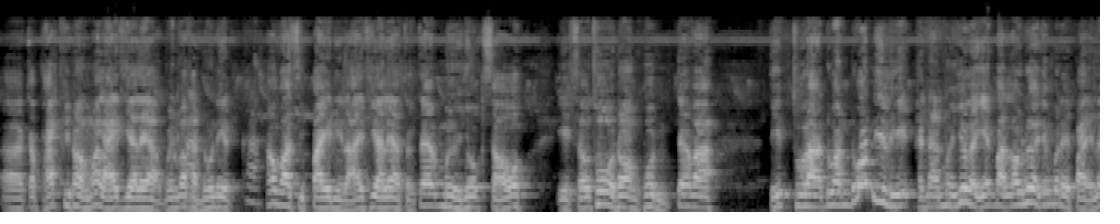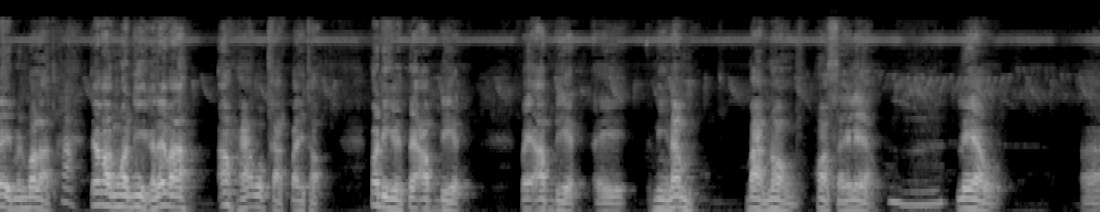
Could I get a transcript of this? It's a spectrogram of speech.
เอ่อกับพัดพี่น้องมาหลายเทียแล้วเป็นว่าค่ะขันนูนิดค่ะ เฮาว่าสิไปนี่หลายเทียแล้วตั้งแต่มือยกเสาเอกเสาโทน้องพุ่น แต่ว่า ติดธุระด่วนด่วนอีหลีขนาดมืออยุละเอียดบันเราเลือดยังไม่ได้ไปเลยแมันบ่ล่ะค่ะ แต่ว่างวดนี้ก็เลยว่า เอาหาโอกาสไปเถอะพอดีไปอัปเดต ไปอัปเดตไอ้นี่น้ำบ้านน้องฮอดใสแล้ว อืมแล้วอ่า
